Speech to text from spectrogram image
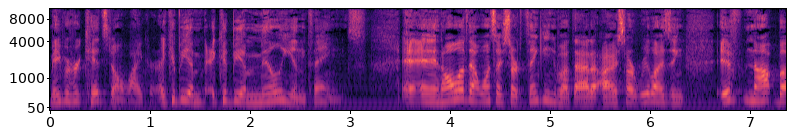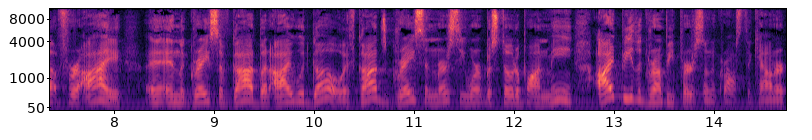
Maybe her kids don't like her. It could be a, it could be a million things. And all of that, once I start thinking about that, I start realizing if not but for I and the grace of God, but I would go. If God's grace and mercy weren't bestowed upon me, I'd be the grumpy person across the counter.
